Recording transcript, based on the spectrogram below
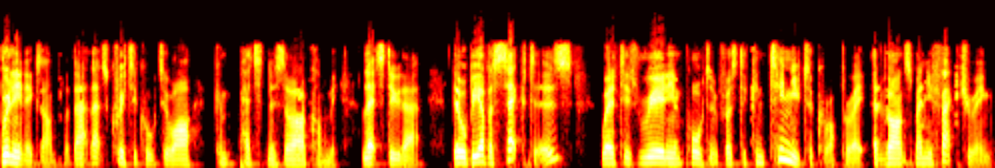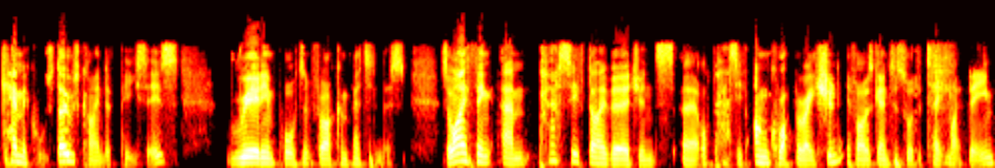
Brilliant example of that. That's critical to our competitiveness of our economy. Let's do that. There will be other sectors where it is really important for us to continue to cooperate. Advanced manufacturing, chemicals, those kind of pieces, really important for our competitiveness. So I think um, passive divergence uh, or passive uncooperation, if I was going to sort of take my theme,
